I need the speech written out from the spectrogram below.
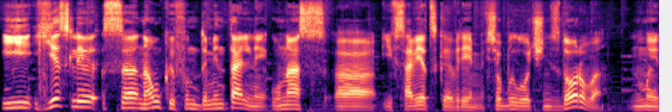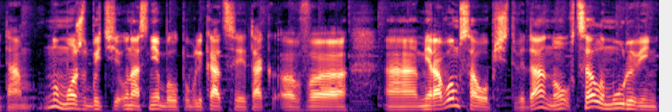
И если с наукой фундаментальной у нас э, и в советское время все было очень здорово, мы там, ну, может быть, у нас не было публикации так э, в э, мировом сообществе, да, но в целом уровень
